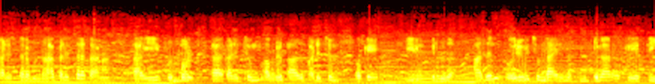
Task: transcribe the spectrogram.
കളിസ്ഥലമുണ്ട്. ആ കളിസ്ഥലത്താണ് ഈ ഫുട്ബോൾ കളിച്ചും അവർ അത് പഠിച്ചും ഒക്കെ ജീവിച്ചിരുന്നത്. അതിൽ ഒരുമിച്ചുണ്ടായിരുന്ന കൂട്ടുകാർ ഒക്കെ എത്തി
